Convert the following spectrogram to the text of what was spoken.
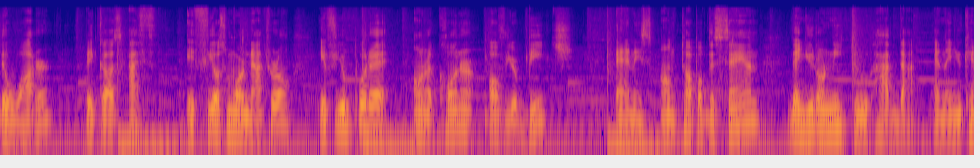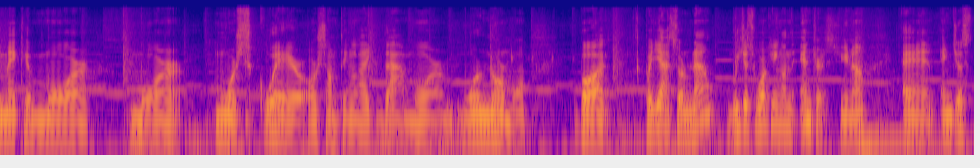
the water because it feels more natural. If you put it on a corner of your beach and it's on top of the sand, then you don't need to have that, and then you can make it more more more square or something like that more more normal. But but yeah so now we're just working on the entrance you know? And and just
